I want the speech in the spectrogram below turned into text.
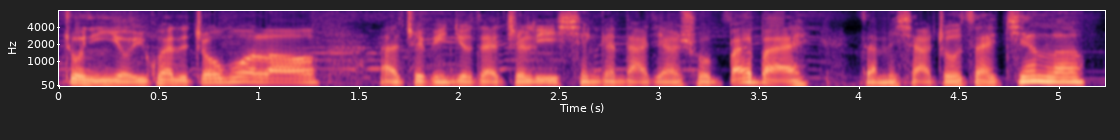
祝您有愉快的周末喽。啊，这边就在这里先跟大家说拜拜，咱们下周再见了。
